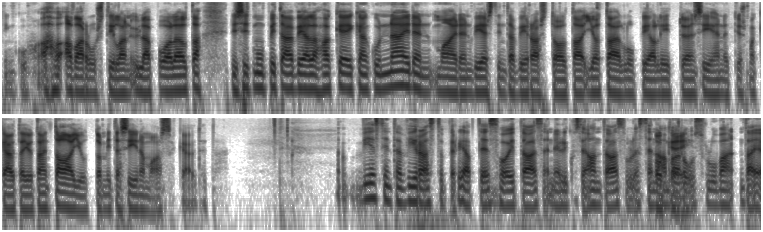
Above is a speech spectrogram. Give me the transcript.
niin kuin avaruustilan yläpuolelta, niin sitten mun pitää vielä hakea ikään kuin näiden maiden viestintävirastolta jotain lupia liittyen siihen, että jos mä käytän jotain taajuutta, mitä siinä maassa käytetään. No, viestintävirasto periaatteessa hoitaa sen, eli kun se antaa sulle sen okay. avaruusluvan tai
